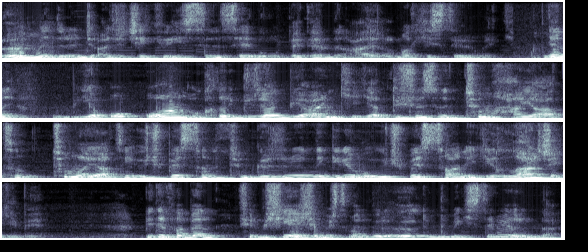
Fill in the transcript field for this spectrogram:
Ölmeden önce acı çekiyor hissinin sebebi o bedenden ayrılmak istememek. Yani ya o, o an o kadar güzel bir an ki ya düşünsene tüm hayatın, tüm hayatın 3-5 saniye tüm gözünün önünden geliyor mu? O 3-5 saniye yıllarca gibi. Bir defa ben şöyle bir şey yaşamıştım. Hani böyle öldüm demek istemiyorum da.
